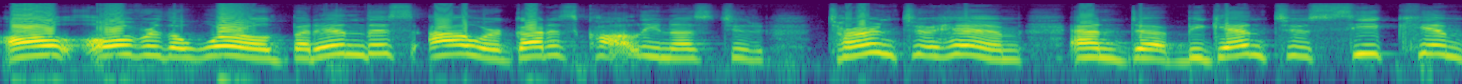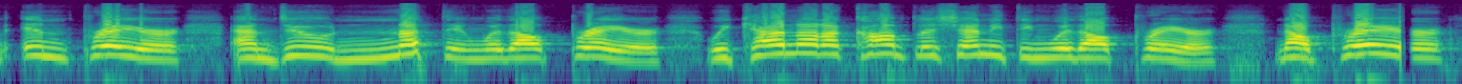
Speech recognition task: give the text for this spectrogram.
all over the world. But in this hour, God is calling us to turn to Him and uh, begin to seek Him in prayer and do nothing without prayer. We cannot accomplish anything without prayer. Now, prayer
